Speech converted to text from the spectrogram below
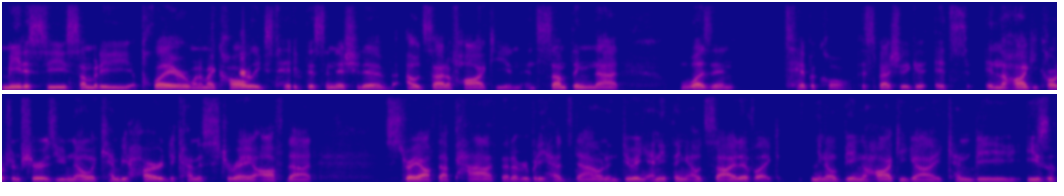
me to see somebody a player one of my colleagues take this initiative outside of hockey and, and something that wasn't typical especially it's in the hockey culture i'm sure as you know it can be hard to kind of stray off that stray off that path that everybody heads down and doing anything outside of like you know being a hockey guy can be easily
